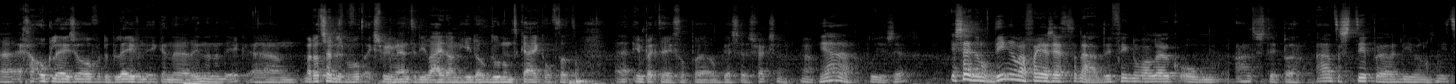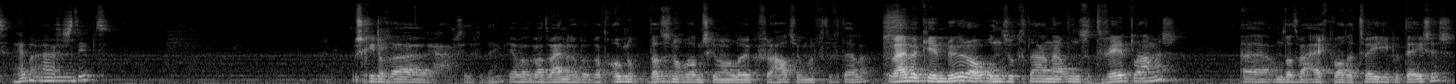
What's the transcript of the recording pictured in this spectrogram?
Uh, ik ga ook lezen over de belevende ik en de herinnerende ik. Um, maar dat zijn dus bijvoorbeeld experimenten die wij dan hier ook doen om te kijken of dat uh, impact heeft op, op guest satisfaction. Ja, ja goeie zeg. Zijn er nog dingen waarvan jij zegt, nou, dit vind ik nog wel leuk om aan te stippen, aan te stippen die we nog niet hebben mm. aangestipt? Misschien nog, ja, even denken. Ja, wat, wij nog hebben, wat ook nog, dat is nog wel misschien wel een leuk verhaaltje om even te vertellen. Wij hebben een keer een neuro-onderzoek gedaan naar onze tv-reclames. omdat we eigenlijk wel hadden twee hypotheses.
